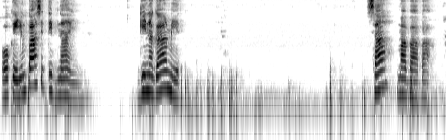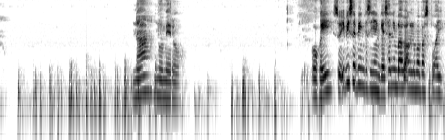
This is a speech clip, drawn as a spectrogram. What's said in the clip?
Okay, yung positive 9, ginagamit sa mababa na numero. Okay? So, ibig sabihin kasi yan guys, halimbawa ang lumabas po ay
